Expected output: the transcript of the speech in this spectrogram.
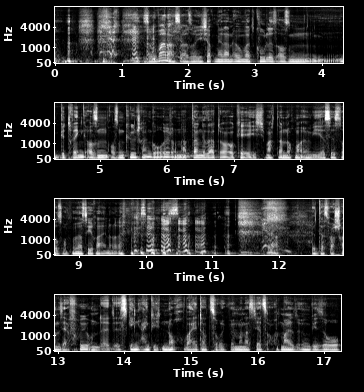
so war das. Also ich habe mir dann irgendwas Cooles aus dem Getränk aus dem, aus dem Kühlschrank geholt und habe dann gesagt, oh, okay, ich mache dann nochmal irgendwie Sisters of Mercy rein oder was. ja das war schon sehr früh und äh, es ging eigentlich noch weiter zurück, wenn man das jetzt auch mal irgendwie so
